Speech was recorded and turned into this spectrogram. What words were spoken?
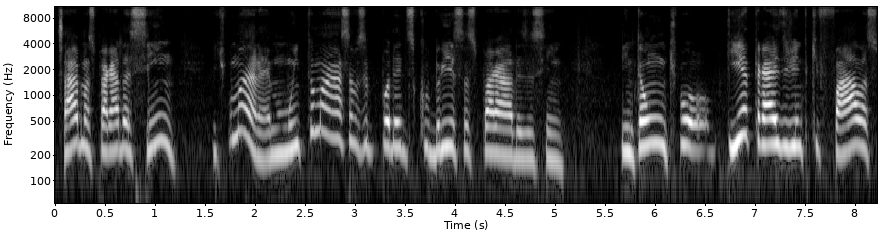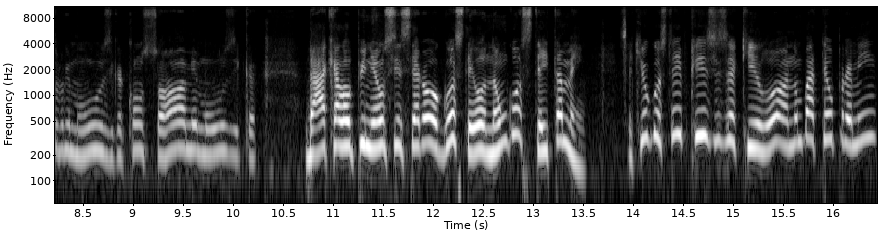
sabe? Umas paradas assim. E, tipo, mano, é muito massa você poder descobrir essas paradas, assim. Então, tipo, ir atrás de gente que fala sobre música, consome música, dá aquela opinião sincera, oh, gostei, ou oh, não gostei também. Isso aqui eu gostei porque isso, isso, aquilo, oh, não bateu pra mim,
